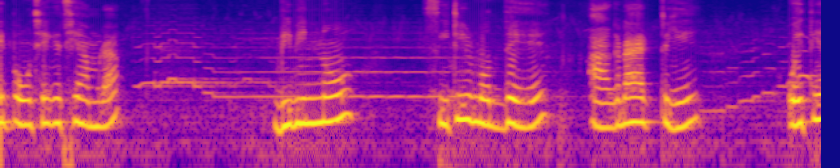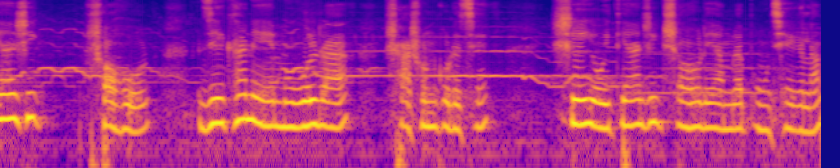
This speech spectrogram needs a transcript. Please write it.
আগ্রায় পৌঁছে গেছি আমরা। বিভিন্ন সিটির মধ্যে আগ্রা একটি ঐতিহাসিক শহর যেখানে মুঘলরা শাসন করেছে। সেই ঐতিহাসিক শহরে আমরা পৌঁছে গেলাম।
